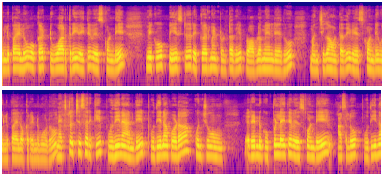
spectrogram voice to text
ఉల్లిపాయలు ఒక టూ ఆర్ త్రీ అయితే వేసుకోండి. మీకు పేస్ట్ రిక్వైర్మెంట్ ఉంటుంది ప్రాబ్లం ఏం లేదు. మంచిగా ఉంటుంది వేసుకోండి ఉల్లిపాయలు ఒక రెండు మూడు. నెక్స్ట్ వచ్చేసరికి పుదీనా అండి. పుదీనా కూడా కొంచెం రెండు గుప్పిళ్ళు అయితే వేసుకోండి. అసలు పుదీనా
